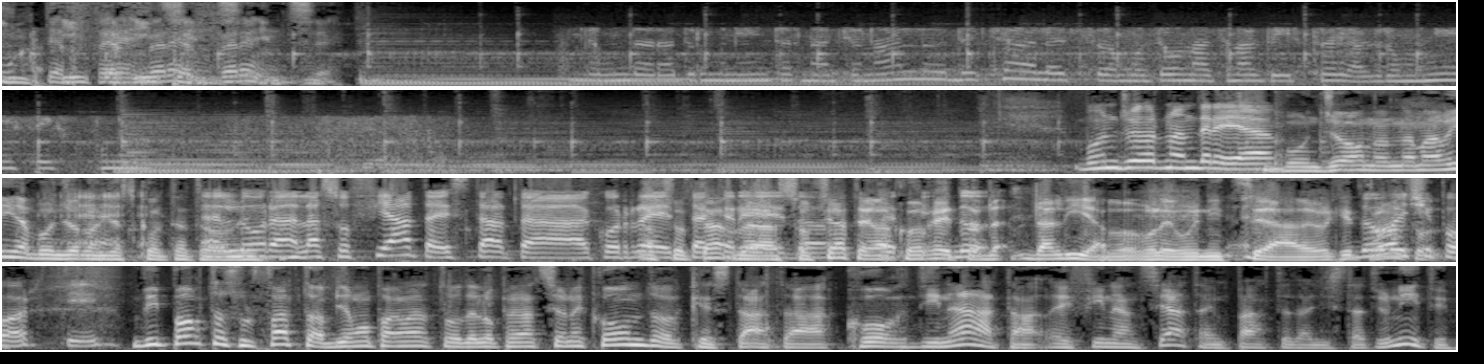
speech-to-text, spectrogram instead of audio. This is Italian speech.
interferențe. interferențe. De unde Radio România Internațional, de ce a ales Muzeul Național de Istorie al României să expună Buongiorno Andrea. Buongiorno Anna Maria, buongiorno agli Eh, ascoltatori. Allora, la soffiata è stata la, corretta, soffia- credo. la soffiata era perché corretta, do- da, da lì volevo iniziare. Dove l'altro ci porti? Vi porto sul fatto, abbiamo parlato dell'operazione Condor che è stata coordinata e finanziata in parte dagli Stati Uniti.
